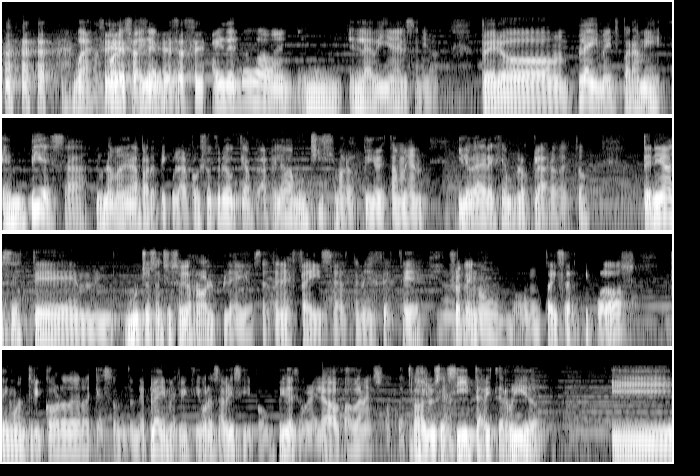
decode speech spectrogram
Bueno, Sí, por es eso, así, hay de- es así. hay de todo en, en- en la viña del Señor. Pero Playmates para mí empieza de una manera particular, porque yo creo que ap- apelaba muchísimo a los pibes también. Y le voy a dar ejemplos claros de esto. Tenías este, mm, muchos accesorios roleplay, o sea, tenés phasers, tenés este. Yo tengo un, un phaser tipo 2, tengo un tricorder que son de Playmates, ¿viste? Y vos los abrís y tipo, un pibe se vuelve loco con eso, pues todo lucecita, ¿viste? Ruido. Y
